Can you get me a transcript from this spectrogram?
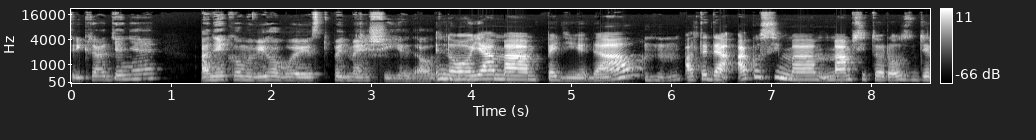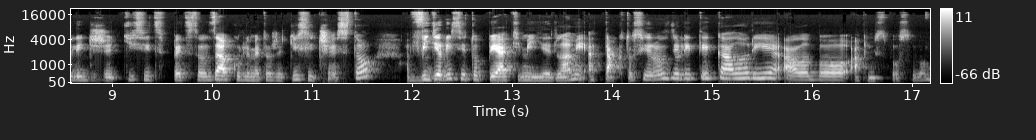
trikrát denne a niekomu vyhovuje jesť 5 menších jedál denne. No ja mám 5 jedál Mhm. a teda ako si mám, mám si to rozdeliť, že 1500, zaokrúhlime to, že 1600 a videli si to 5 jedlami a takto si rozdeliť tie kalórie alebo akým spôsobom?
